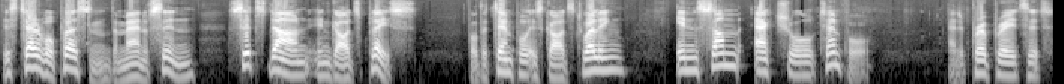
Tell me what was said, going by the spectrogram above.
This terrible person, the man of sin, sits down in God's place, for the temple is God's dwelling in some actual temple and appropriates it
